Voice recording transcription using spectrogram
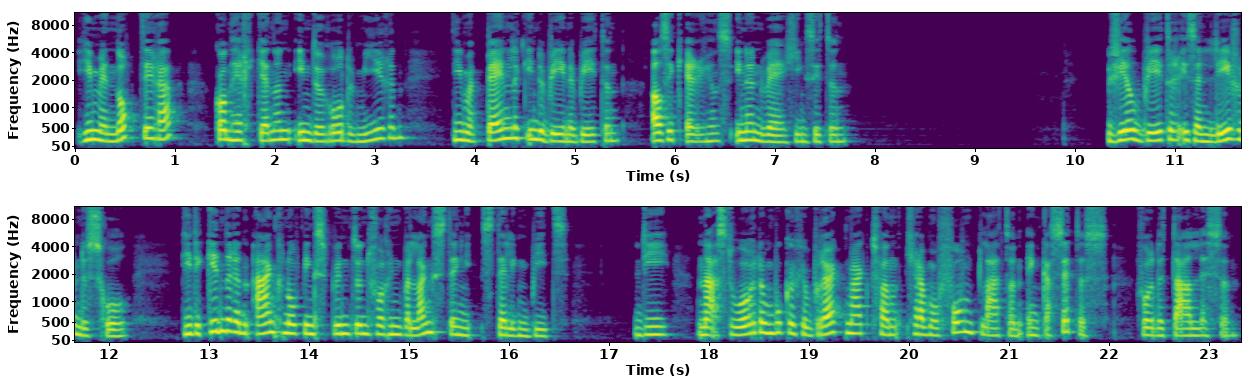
Hymenoptera kon herkennen in de rode mieren die me pijnlijk in de benen beten als ik ergens in een wei ging zitten. Veel beter is een levende school, die de kinderen aanknopingspunten voor hun belangstelling biedt, die naast woordenboeken gebruik maakt van grammofoonplaten en cassettes voor de taallessen,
